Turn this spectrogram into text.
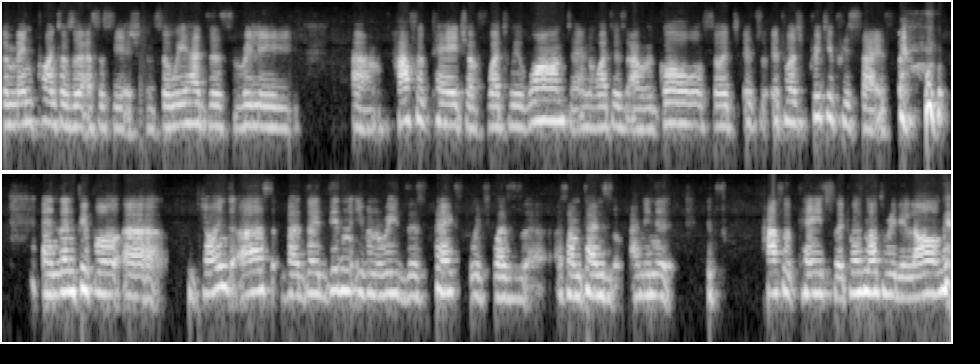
the main point of the association. So we had this really um, half a page of what we want and what is our goal. So it, it, it was pretty precise. and then people uh, joined us, but they didn't even read this text, which was uh, sometimes, I mean, it, it's half a page, so it was not really long.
